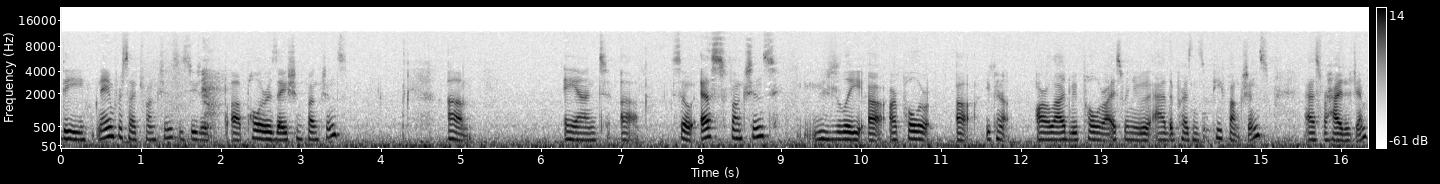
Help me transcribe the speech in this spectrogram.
the name for such functions is usually uh, polarization functions. Um, and uh, so S functions usually uh, are polar, uh, you can, are allowed to be polarized when you add the presence of P functions, as for hydrogen.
